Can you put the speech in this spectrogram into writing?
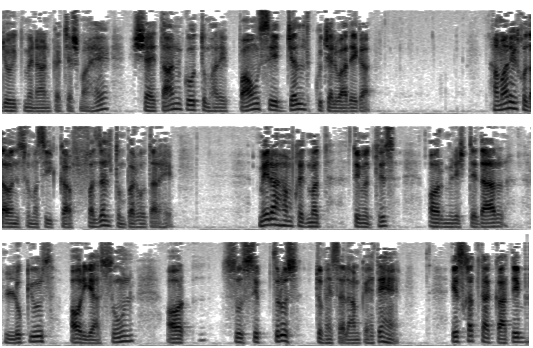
جو اطمینان کا چشمہ ہے شیتان کو تمہارے پاؤں سے جلد کچلوا دے گا۔ ہمارے خدا مسیح کا فضل تم پر ہوتا رہے۔ میرا ہم خدمت تمتس اور رشتے دار لکیوس اور یاسون اور سپترس تمہیں سلام کہتے ہیں۔ اس خط کا کاتب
